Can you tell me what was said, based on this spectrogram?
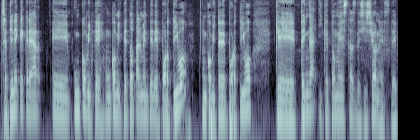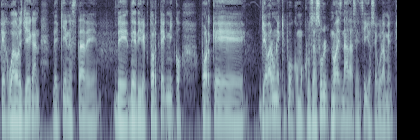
se tiene que crear eh, un comité, un comité totalmente deportivo, un comité deportivo que tenga y que tome estas decisiones de qué jugadores llegan, de quién está de, de, director técnico, porque llevar un equipo como Cruz Azul no es nada sencillo, seguramente.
